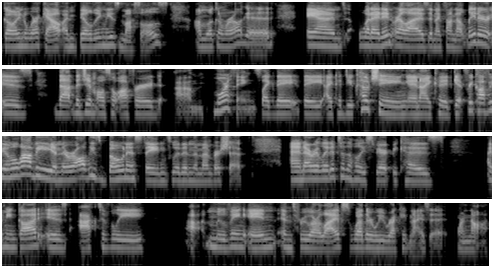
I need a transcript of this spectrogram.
going to work out. I'm building these muscles. I'm looking real good. And what I didn't realize, and I found out later, is that the gym also offered um, more things. Like they, they, I could do coaching, and I could get free coffee in the lobby, and there were all these bonus things within the membership. And I related to the Holy Spirit because I mean, God is actively uh, moving in and through our lives, whether we recognize it or not.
